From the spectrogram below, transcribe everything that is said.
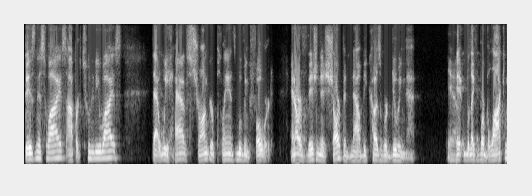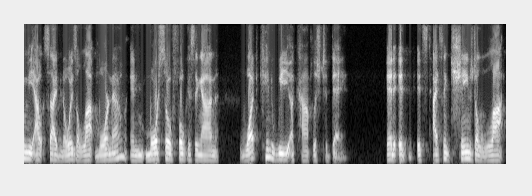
business wise, opportunity wise, that we have stronger plans moving forward. And our vision is sharpened now because we're doing that. Yeah. It like we're blocking the outside noise a lot more now and more so focusing on what can we accomplish today? It it it's I think changed a lot,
